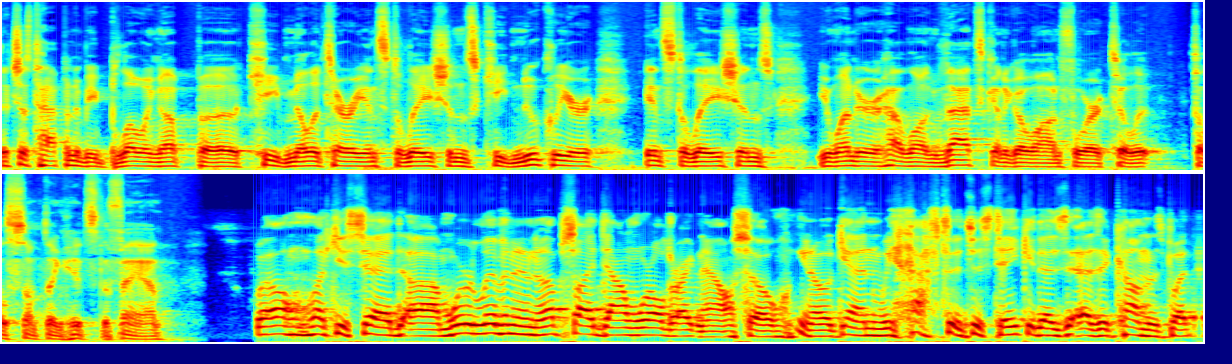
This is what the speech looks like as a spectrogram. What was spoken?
that just happen to be blowing up uh, key military installations, key nuclear installations. You wonder how long that's going to go on for till it till something hits the fan. Well, like you said, um, we're living in an upside down world right now. So, you know, again, we have to just take it as, as it comes. But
